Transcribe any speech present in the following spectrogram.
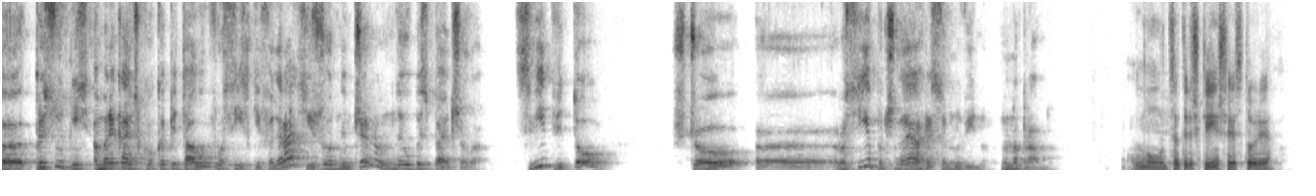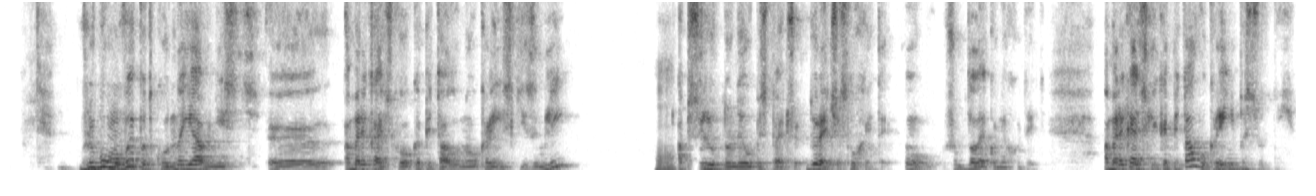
е, присутність американського капіталу в Російській Федерації жодним чином не убезпечила світ від того, що е, Росія починає агресивну війну. Ну направду. Ну, це трішки інша історія. В будь-якому випадку наявність е, американського капіталу на українській землі Угу. абсолютно не убезпечує. До речі, слухайте, ну щоб далеко не ходити. Американський капітал в Україні присутній.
